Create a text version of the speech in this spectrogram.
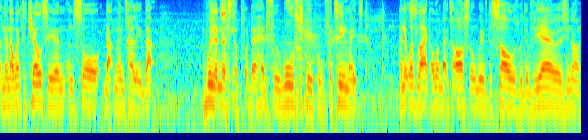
and then I went to Chelsea and, and saw that mentality, that willingness to put their head through walls for people, for teammates. And it was like I went back to Arsenal with the Sols, with the Vieiras, you know,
